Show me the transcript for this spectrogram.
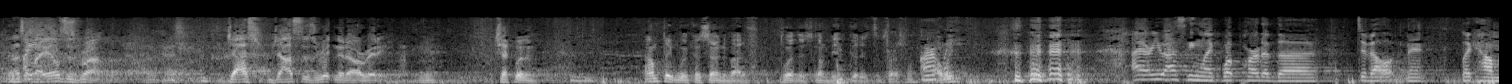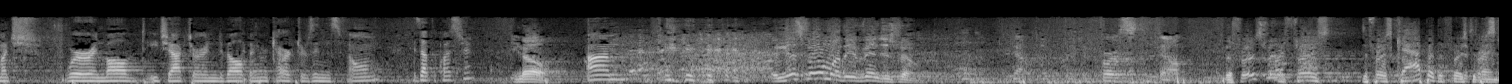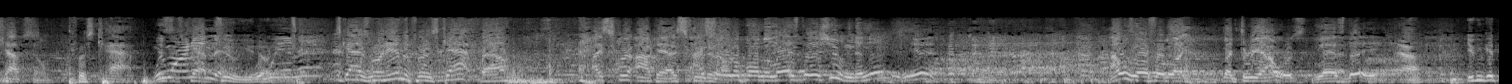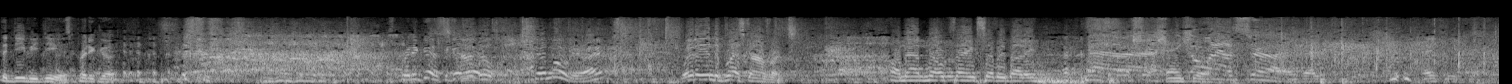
That's somebody else's problem. Okay. Josh, Josh has written it already. Yeah. Check with him. I don't think we're concerned about it, whether it's going to be as good as the first one. Aren't Are we? Are you asking like what part of the development, like how much we're involved, each actor, in developing our characters in this film? Is that the question? No. Um, In this film or the Avengers film? No, the first film. The first film? The first, the first cap or the first The first Avengers? Cap film. The first cap. We This weren't cap in there. Two, you know Were we in there? These guys weren't in the first cap, bro. I screwed. Okay, I I screwed it showed up. up on the last day of shooting, didn't I? Yeah. I was there for like like three hours last day. Yeah. You can get the DVD. It's pretty good. it's pretty good. It's a good movie. It's a good movie, right? Where to end the press conference? On that note, thanks everybody. Thank you. Going out strong. Thank you.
